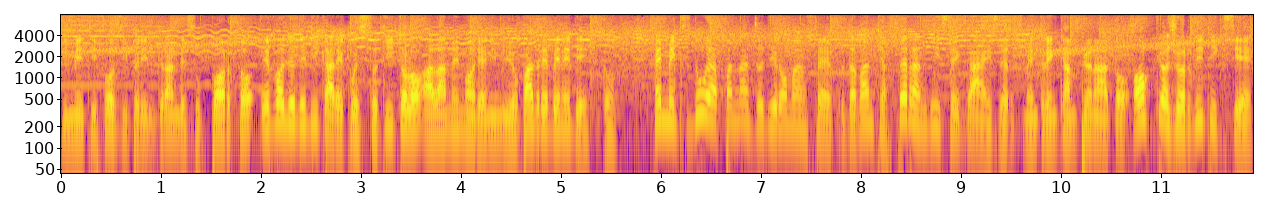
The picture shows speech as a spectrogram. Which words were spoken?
i miei tifosi per il grande supporto e voglio dedicare questo titolo alla memoria di mio padre Benedetto. MX2 è appannaggio di Roman Fevre davanti a Ferrandis e Geyser, mentre in campionato occhio a Jordi Tixier,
